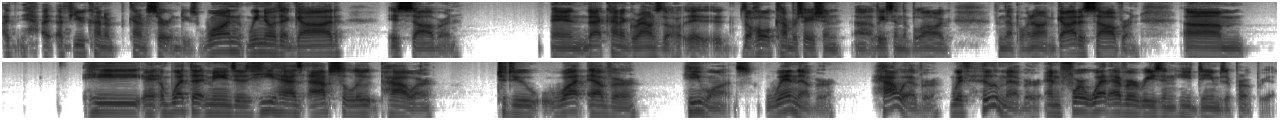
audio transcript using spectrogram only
a, a, few kind of kind of certainties. One, we know that God is sovereign, and that kind of grounds the the whole conversation, uh, at least in the blog. From that point on, God is sovereign. Um, he and what that means is he has absolute power to do whatever he wants, whenever, however, with whomever, and for whatever reason he deems appropriate.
